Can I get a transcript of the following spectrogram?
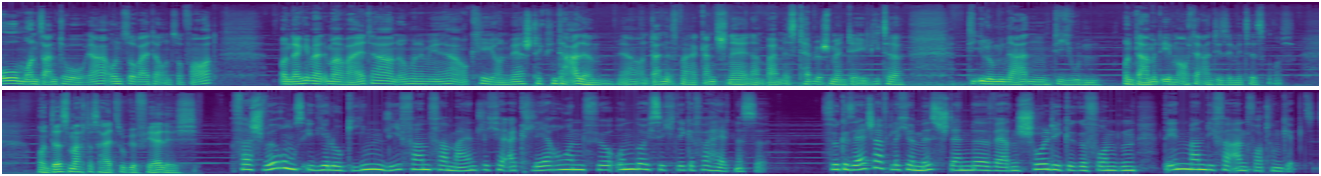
oh, Monsanto, ja, und so weiter und so fort. Und dann geht man halt immer weiter und irgendwann denkt man, ja, okay, und wer steckt hinter allem? Ja, und dann ist man ganz schnell dann beim Establishment der Elite, die Illuminaten, die Juden und damit eben auch der Antisemitismus. Und das macht es halt so gefährlich. Verschwörungsideologien liefern vermeintliche Erklärungen für undurchsichtige Verhältnisse. Für gesellschaftliche Missstände werden Schuldige gefunden, denen man die Verantwortung gibt.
